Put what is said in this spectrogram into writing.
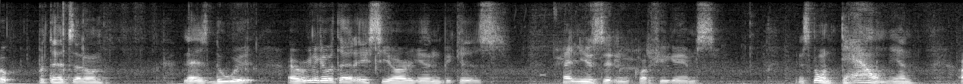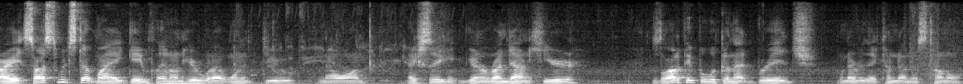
Oh, put the headset on. Let's do it. Alright, we're to go with that ACR again because I hadn't used it in quite a few games. And it's going down, man. Alright, so I switched up my game plan on here, what I want to do now on. Actually, I'm to run down here. There's a lot of people look on that bridge whenever they come down this tunnel.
